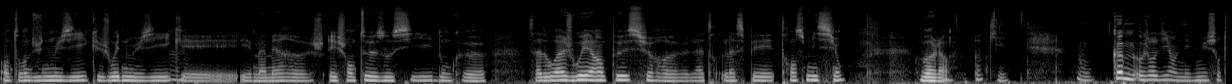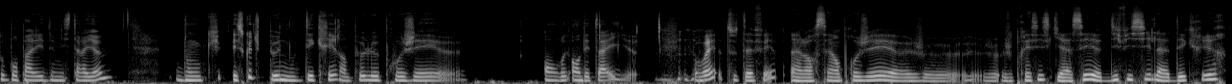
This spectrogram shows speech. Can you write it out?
entendu de musique, joué de musique, mhm. et, et, ma mère euh, est chanteuse aussi, donc ça doit jouer un peu sur l'aspect transmission. Voilà. Ok. Donc, comme aujourd'hui on est venu surtout pour parler de Mysterium, donc est-ce que tu peux nous décrire un peu le projet en, détail. oui, tout à fait. Alors c'est un projet, euh, je, je, précise, qui est assez euh, difficile à décrire.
